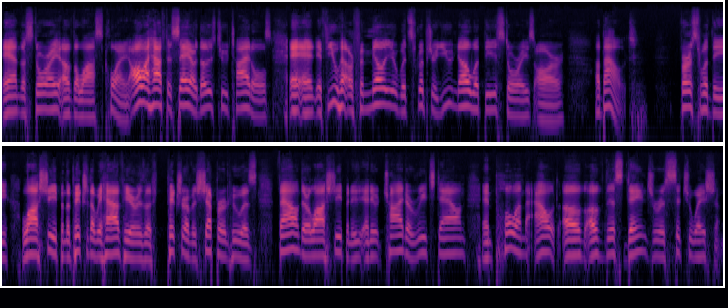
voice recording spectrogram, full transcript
and the story of the lost coin. All I have to say are those two titles, and, and if you are familiar with Scripture, you know what these stories are about. First, with the lost sheep, and the picture that we have here is a picture of a shepherd who has found their lost sheep and, and trying to reach down and pull them out of, of this dangerous situation.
